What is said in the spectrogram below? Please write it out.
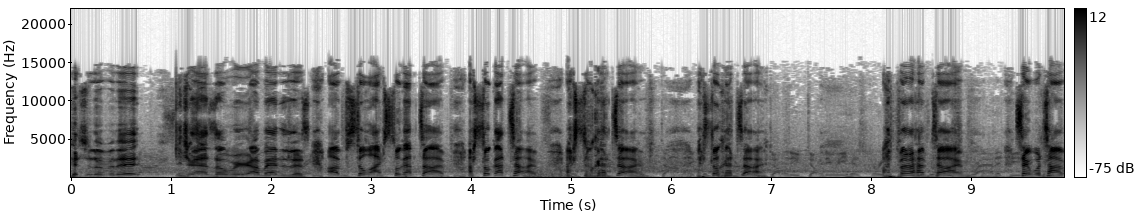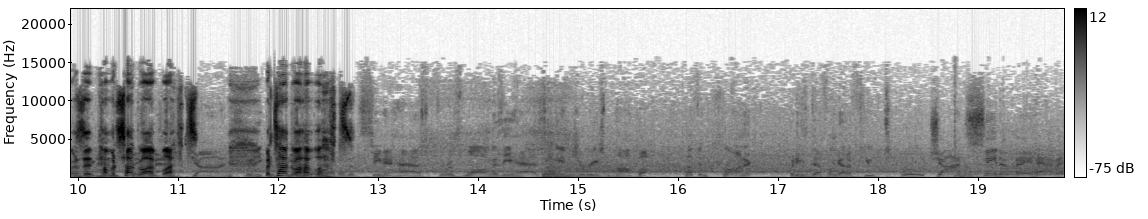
That should have been it. Get your ass over here. I'm ending this. I'm still. I still got time. I still got time. I still got time. I still got time. I better have time. Say, what time is it? How much time do I have left? What time do I have left? Cena has for as long as he has, injuries pop up. Nothing chronic, but he's definitely got a few. Ooh, John Cena may have it.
